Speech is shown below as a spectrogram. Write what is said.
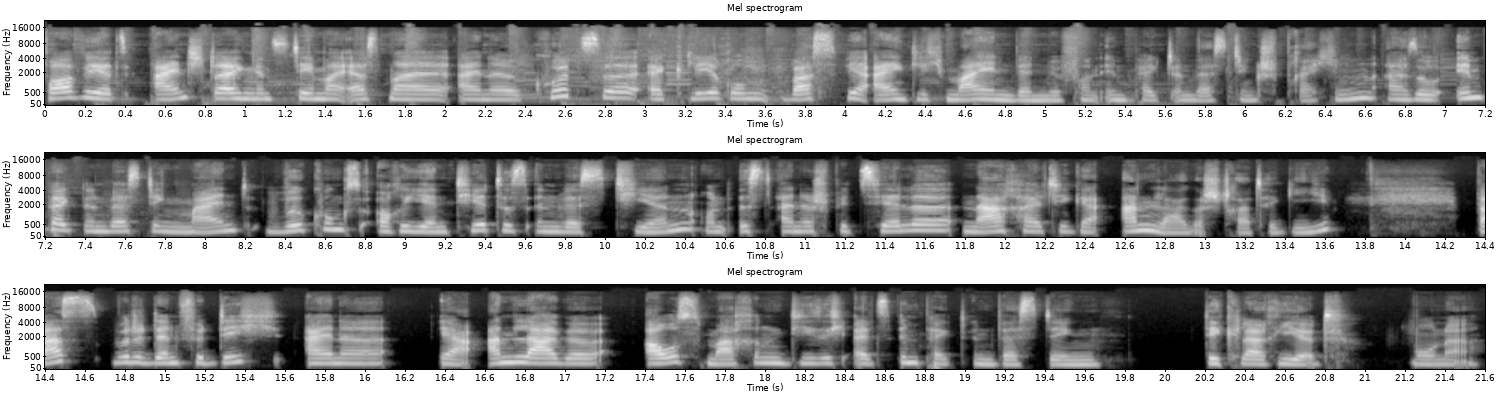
Bevor wir jetzt einsteigen ins Thema, erstmal eine kurze Erklärung, was wir eigentlich meinen, wenn wir von Impact Investing sprechen. Also Impact Investing meint wirkungsorientiertes Investieren und ist eine spezielle nachhaltige Anlagestrategie. Was würde denn für dich eine ja, Anlage ausmachen, die sich als Impact Investing deklariert, Mona?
